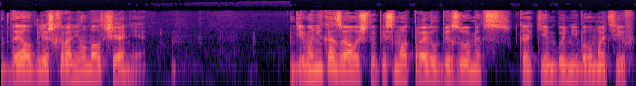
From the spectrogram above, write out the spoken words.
Делглиш хранил молчание. Ему не казалось, что письмо отправил безумец, каким бы ни был мотив.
